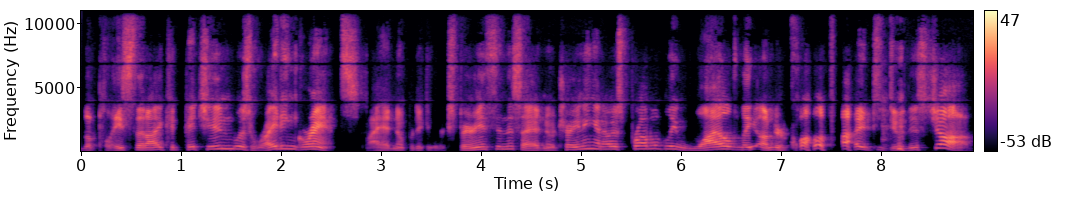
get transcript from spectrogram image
the place that I could pitch in was writing grants. I had no particular experience in this, I had no training, and I was probably wildly underqualified to do this job.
